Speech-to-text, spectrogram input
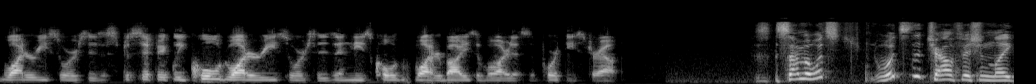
water resources, specifically cold water resources and these cold water bodies of water that support these trout. Simon, what's what's the trout fishing like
